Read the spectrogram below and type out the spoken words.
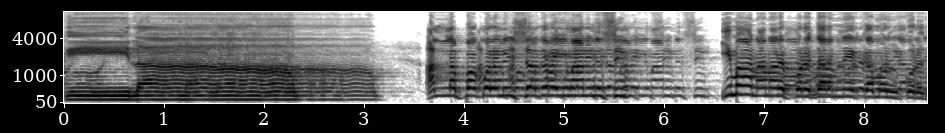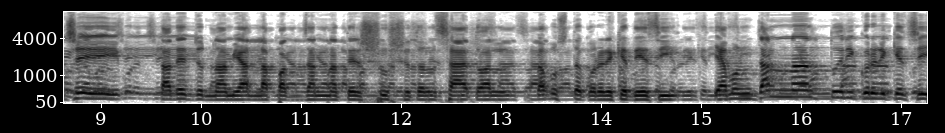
قيلا আল্লাহ পাক বলেন ঈশ্বর যারা ঈমান এনেছি ঈমান আনার পরে যারা নেক আমল করেছে তাদের জন্য আমি আল্লাহ পাক জান্নাতের সুশীতল ছায়াতল ব্যবস্থা করে রেখে দিয়েছি এমন জান্নাত তৈরি করে রেখেছি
